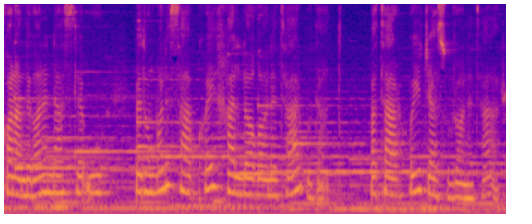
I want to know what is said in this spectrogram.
خوانندگان نسل او به دنبال سبکهای خلاقانه تر بودند. و طرحهای جسورانه تر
